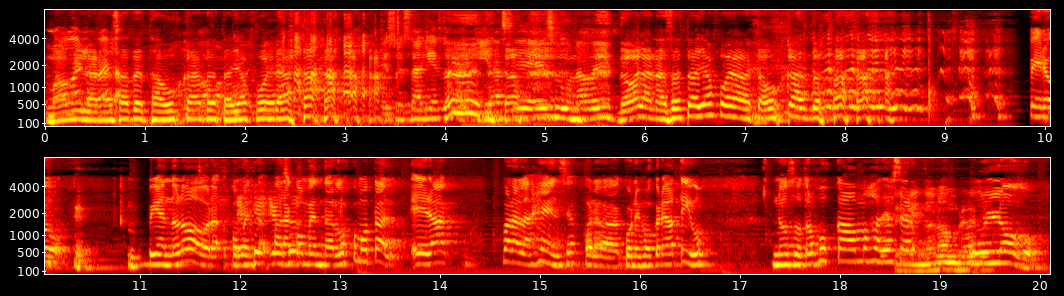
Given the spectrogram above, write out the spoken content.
No, Mami, la. NASA te está buscando, está allá afuera. Eso es saliendo de aquí, hace eso una vez. no, la NASA está allá afuera, la está buscando. Pero viéndolo ahora, comenta- que para comentarlos como tal, era para la agencia, para Conejo Creativo, nosotros buscábamos de hacer nombre, un logo.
